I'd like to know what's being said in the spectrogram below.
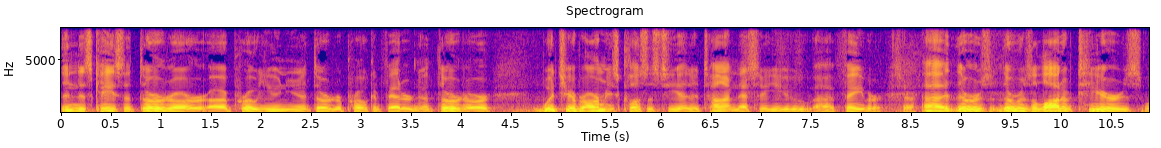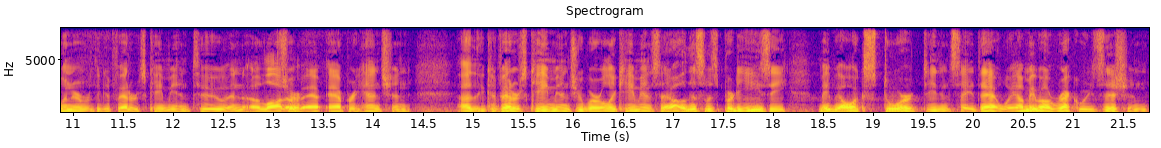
in this case, a third are uh, pro-union, a third are pro-Confederate, and a third are whichever army is closest to you at a time. That's who you uh, favor. Sure. Uh, there was there was a lot of tears whenever the Confederates came in too, and a lot sure. of a- apprehension. uh, the Confederates came in, Jubal Early came in and said, oh, this was pretty easy. Maybe I'll extort, he didn't say it that way, I maybe I'll requisition.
